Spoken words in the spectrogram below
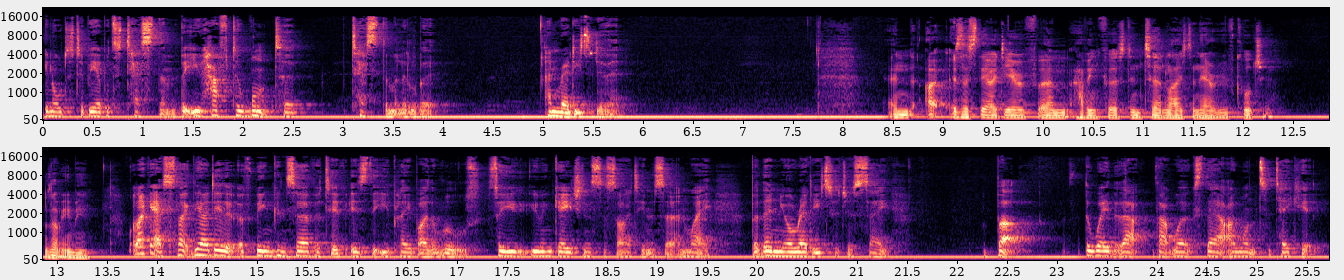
in order to be able to test them, but you have to want to test them a little bit and ready to do it. And uh, is this the idea of um, having first internalized an area of culture? Is that what you mean? Well, I guess like the idea of being conservative is that you play by the rules. So you, you engage in society in a certain way, but then you're ready to just say, but the way that that, that works there, I want to take it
